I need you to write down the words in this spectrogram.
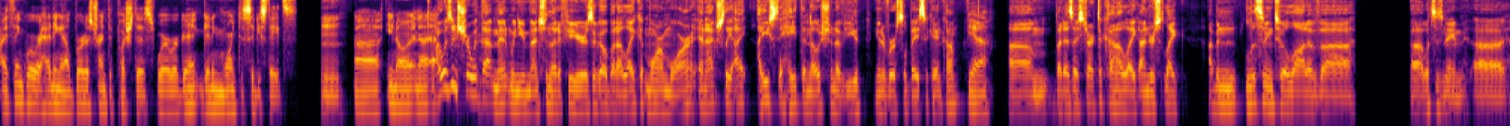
I think where we're heading, and Alberta's trying to push this, where we're getting more into city states. Mm. Uh, you know, and I, I, wasn't sure what that meant when you mentioned that a few years ago, but I like it more and more. And actually, I, I used to hate the notion of universal basic income. Yeah. Um, but as I start to kind of like under like I've been listening to a lot of uh, uh, what's his name uh,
